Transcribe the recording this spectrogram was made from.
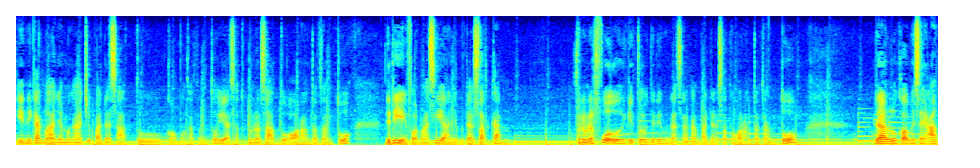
ini kan hanya mengacu pada satu kelompok tertentu ya satu benar satu orang tertentu jadi informasi ya hanya berdasarkan benar-benar full gitu jadi berdasarkan pada satu orang tertentu lalu kalau misalnya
